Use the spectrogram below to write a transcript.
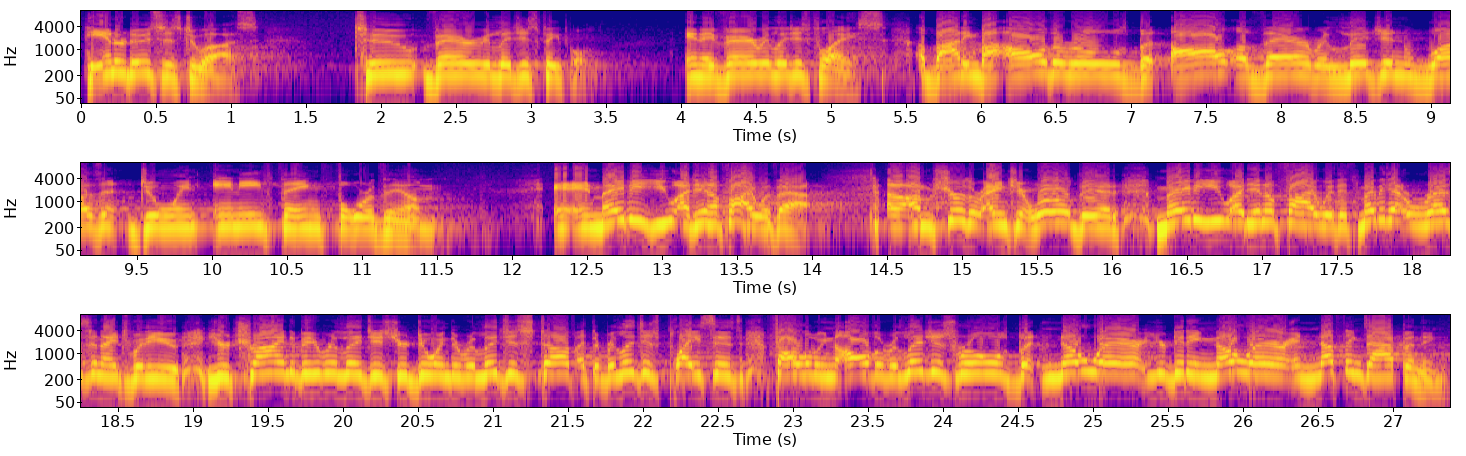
He introduces to us two very religious people in a very religious place, abiding by all the rules, but all of their religion wasn't doing anything for them. And maybe you identify with that. Uh, I'm sure the ancient world did. Maybe you identify with it. Maybe that resonates with you. You're trying to be religious. You're doing the religious stuff at the religious places, following all the religious rules, but nowhere, you're getting nowhere and nothing's happening.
